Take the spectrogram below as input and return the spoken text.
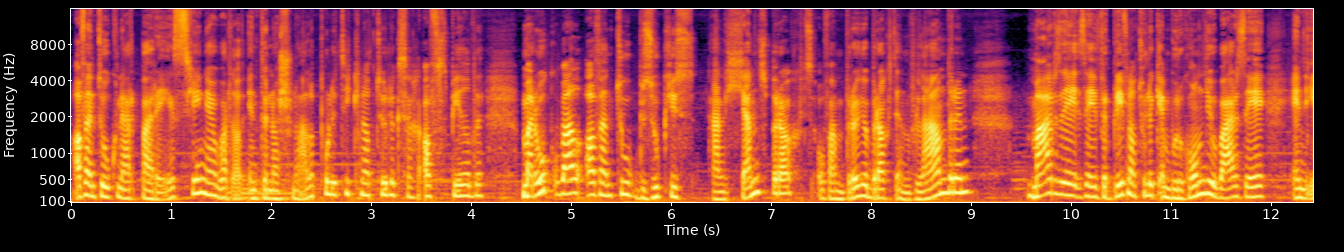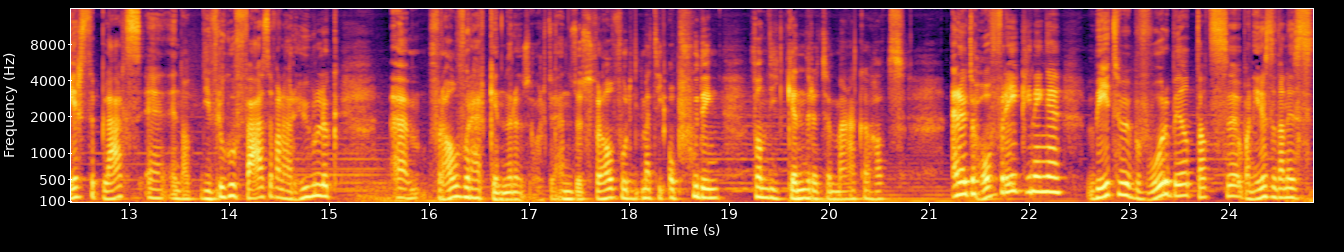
Af en toe ook naar Parijs ging, waar dat internationale politiek natuurlijk zich afspeelde. Maar ook wel af en toe bezoekjes aan Gent bracht of aan Brugge bracht in Vlaanderen. Maar zij, zij verbleef natuurlijk in Bourgondië, waar zij in de eerste plaats, eh, in dat, die vroege fase van haar huwelijk, um, vooral voor haar kinderen zorgde. En dus vooral voor, met die opvoeding van die kinderen te maken had. En uit de hofrekeningen weten we bijvoorbeeld dat ze, wanneer ze dan eens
